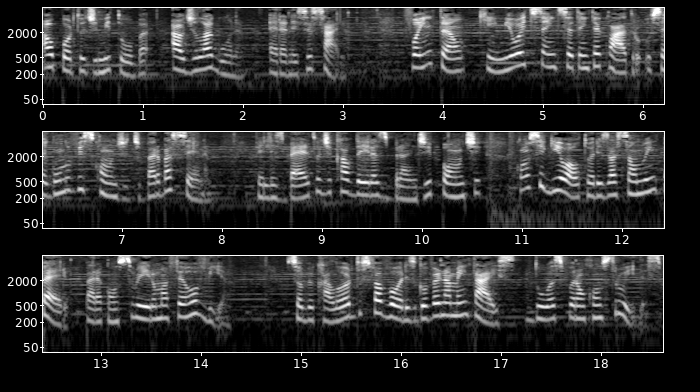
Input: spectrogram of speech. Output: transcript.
ao porto de Mituba, ao de Laguna. Era necessário. Foi então que, em 1874, o segundo Visconde de Barbacena, Felisberto de Caldeiras Brandi e Ponte, conseguiu a autorização do Império para construir uma ferrovia. Sob o calor dos favores governamentais, duas foram construídas.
